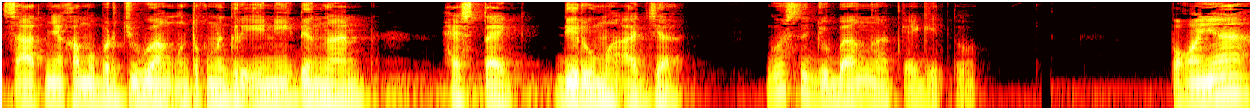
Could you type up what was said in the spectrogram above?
saatnya kamu berjuang untuk negeri ini dengan hashtag di rumah aja. Gue setuju banget kayak gitu. Pokoknya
